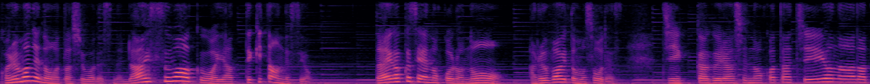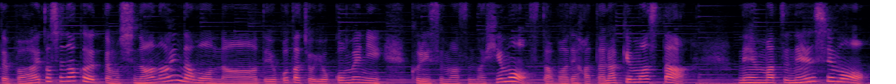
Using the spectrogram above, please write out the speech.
これまでの私はですねライスワークはやってきたんですよ。大学生の頃のアルバイトもそうです。実家暮らしの子たちいいよな。だってバイトしなくっても死なないんだもんな。っていう子たちを横目にクリスマスの日もスタバで働きました。年末年始も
